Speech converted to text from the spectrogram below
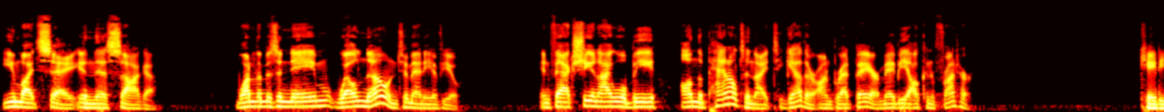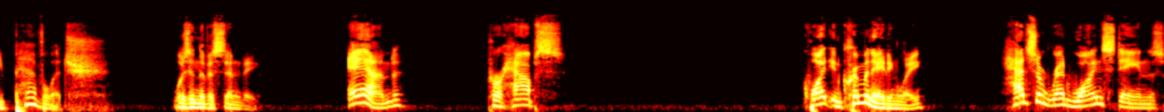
you might say, in this saga. One of them is a name well known to many of you. In fact, she and I will be on the panel tonight together on Brett Baier. Maybe I'll confront her. Katie Pavlich was in the vicinity. And perhaps quite incriminatingly, had some red wine stains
